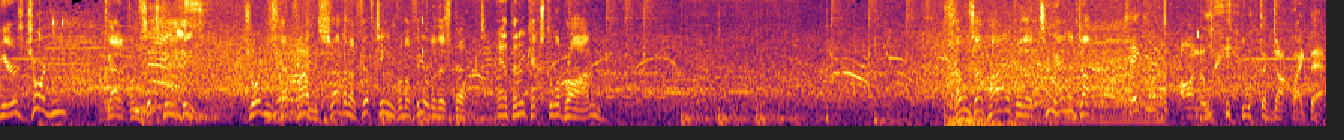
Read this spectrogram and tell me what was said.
Here's Jordan. Got it from 16 feet. Jordan's got five and 7 of 15 from the field to this point. Anthony kicks to LeBron. Goes up high for the two-handed dunk. Taking it on the lead with the dunk like that.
